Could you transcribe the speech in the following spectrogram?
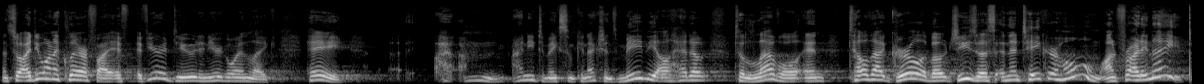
And so I do want to clarify if, if you're a dude and you're going like, hey, I, um, I, need to make some connections. Maybe I'll head out to Level and tell that girl about Jesus and then take her home on Friday night.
